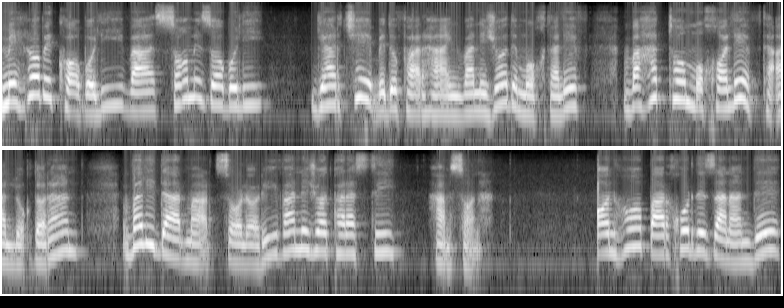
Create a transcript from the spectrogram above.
مهراب کابلی و سام زابلی گرچه به دو فرهنگ و نژاد مختلف و حتی مخالف تعلق دارند ولی در مرد سالاری و نجات پرستی همسانند. آنها برخورد زننده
